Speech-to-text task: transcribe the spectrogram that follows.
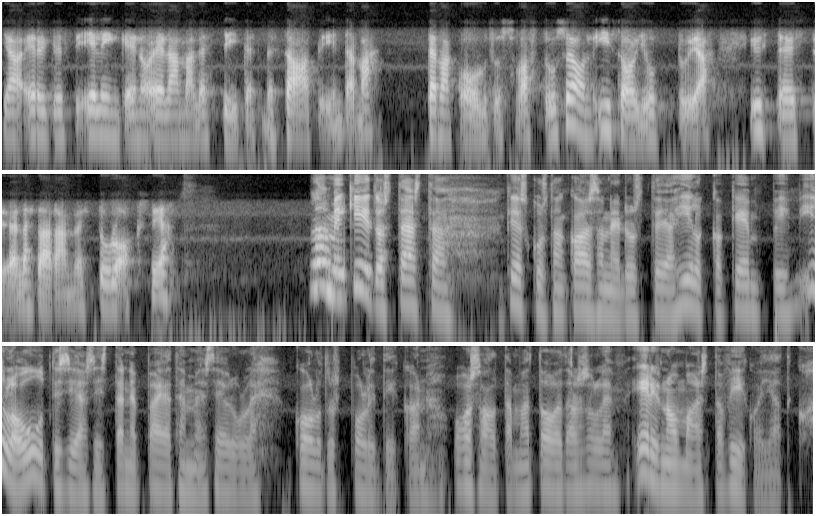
ja erityisesti elinkeinoelämälle siitä, että me saatiin tämä, tämä koulutusvastuu. Se on iso juttu ja yhteistyöllä saadaan myös tuloksia. Lämmin kiitos tästä keskustan kansanedustaja Hilkka Kemppi. Ilo uutisia siis tänne päijät seudulle koulutuspolitiikan osalta. Mä toivotan sulle erinomaista viikon jatkoa.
